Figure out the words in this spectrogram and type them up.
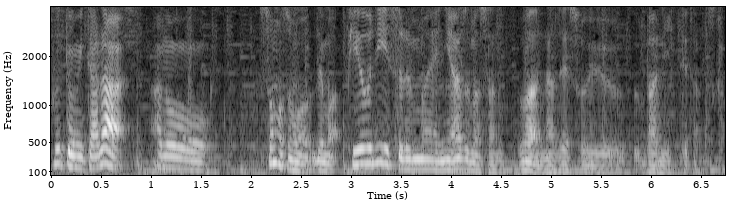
ふと見たらあのーそもそもでも POD する前に東さんはなぜそういう場に行ってたんですか？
